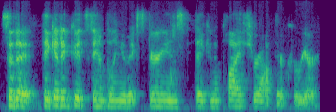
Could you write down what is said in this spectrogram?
so that they get a good sampling of experience that they can apply throughout their career.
